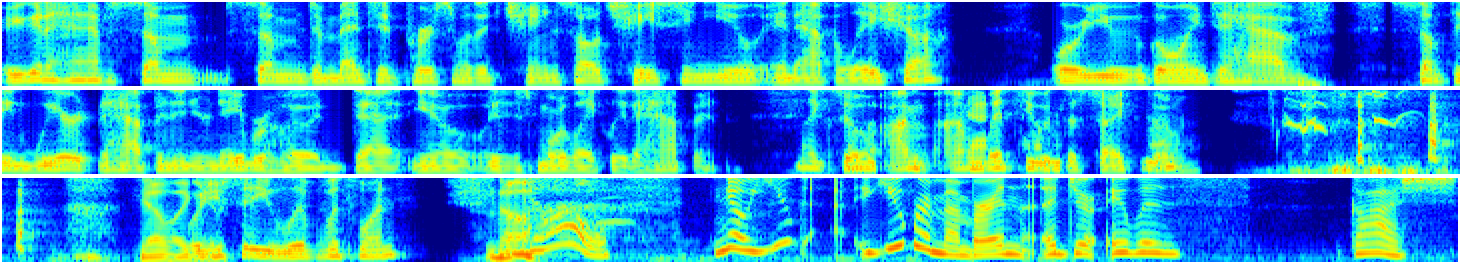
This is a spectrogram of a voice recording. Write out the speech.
are you gonna have some some demented person with a chainsaw chasing you in appalachia? Or are you going to have something weird happen in your neighborhood that you know is more likely to happen Like so I'm I'm with you with the psycho. Yeah, like Would you say you live with one? no. no, no. You you remember? And it was, gosh,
